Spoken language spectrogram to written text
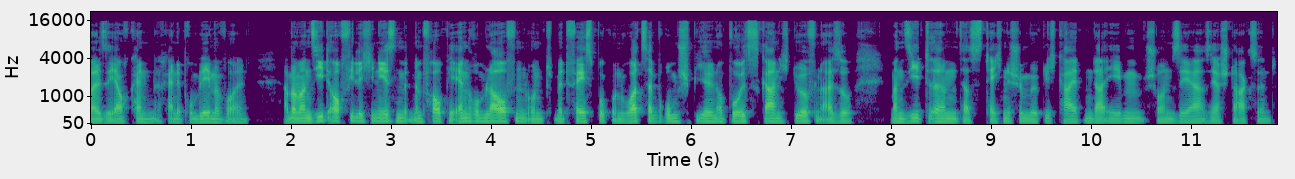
weil sie auch kein, keine Probleme wollen. Aber man sieht auch viele Chinesen mit einem VPN rumlaufen und mit Facebook und WhatsApp rumspielen, obwohl sie es gar nicht dürfen. Also man sieht, ähm, dass technische Möglichkeiten da eben schon sehr, sehr stark sind.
